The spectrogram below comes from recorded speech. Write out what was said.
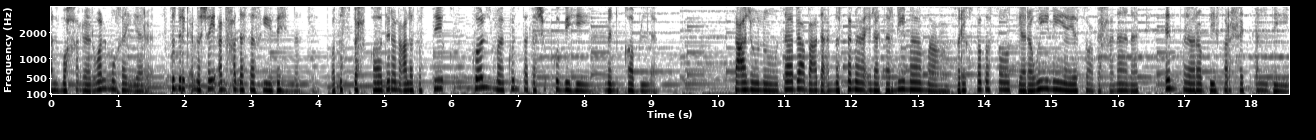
المحرر والمغير تدرك أن شيئا حدث في ذهنك وتصبح قادرا على تصديق كل ما كنت تشك به من قبل. تعالوا نتابع بعد أن نستمع إلى ترنيمة مع فريق صدى صوت يرويني يا يسوع بحنانك. أنت يا ربي فرحة قلبي.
